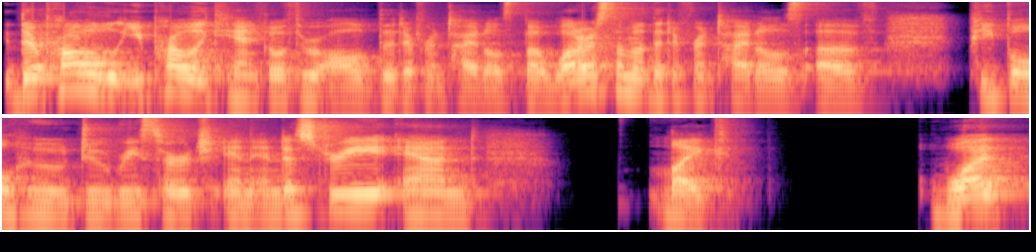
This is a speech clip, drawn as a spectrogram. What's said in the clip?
there probably you probably can't go through all of the different titles, but what are some of the different titles of people who do research in industry and like what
